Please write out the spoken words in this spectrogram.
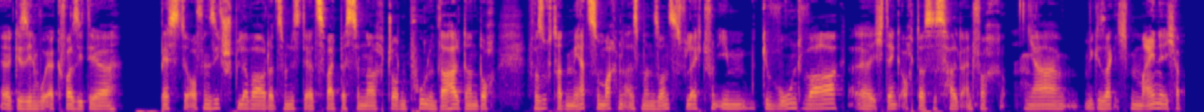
äh, gesehen, wo er quasi der beste Offensivspieler war oder zumindest der zweitbeste nach Jordan Poole und da halt dann doch versucht hat, mehr zu machen, als man sonst vielleicht von ihm gewohnt war. Äh, ich denke auch, dass es halt einfach, ja, wie gesagt, ich meine, ich habe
